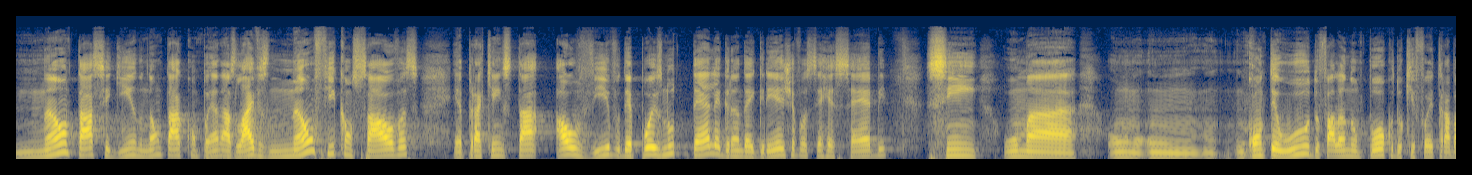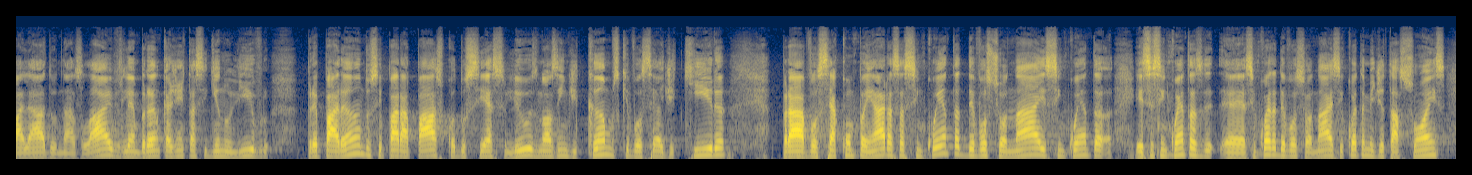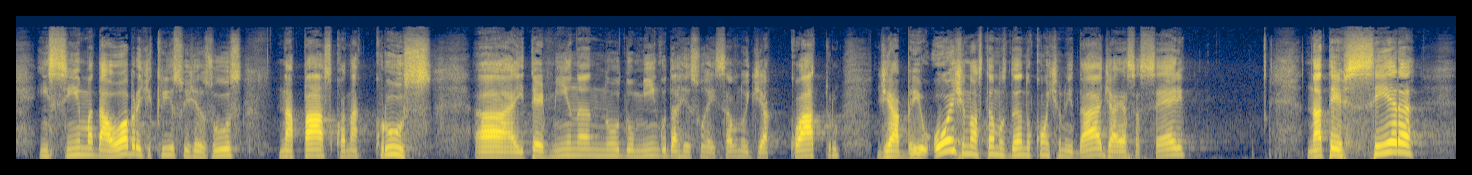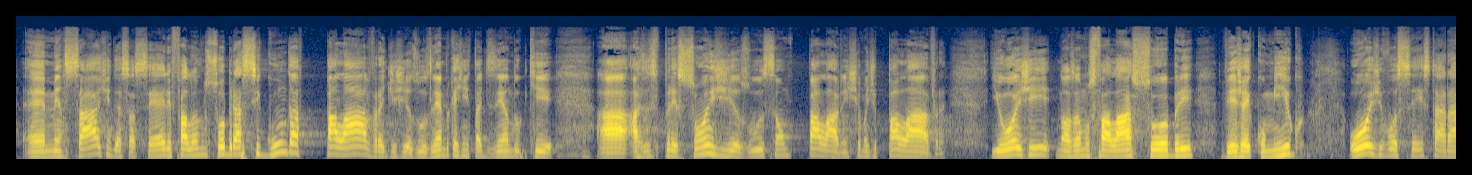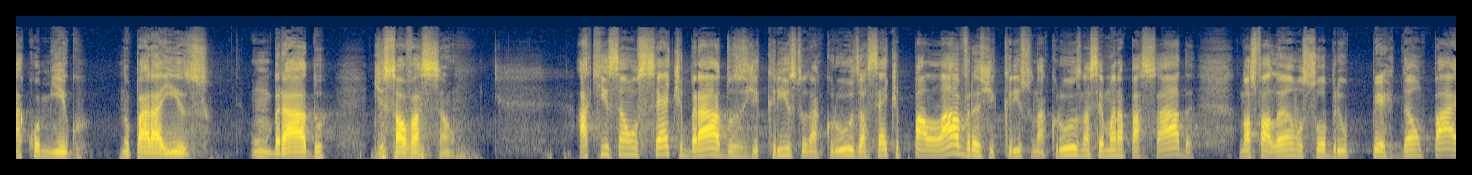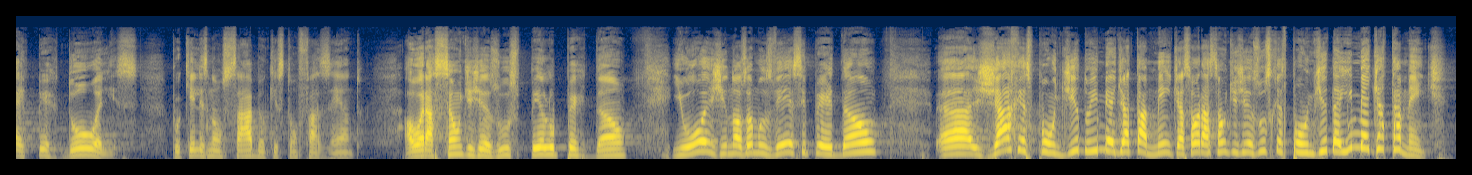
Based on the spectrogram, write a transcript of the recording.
não está seguindo, não está acompanhando, as lives não ficam salvas, é para quem está ao vivo. Depois no Telegram da igreja você recebe, sim, uma, um, um, um conteúdo falando um pouco do que foi trabalhado nas lives. Lembrando que a gente está seguindo o livro Preparando-se para a Páscoa do C.S. Lewis. Nós indicamos que você adquira para você acompanhar essas 50 devocionais, 50, esses 50, é, 50 devocionais, 50 meditações em cima da obra obra de Cristo Jesus na Páscoa, na cruz, ah, e termina no domingo da ressurreição, no dia 4 de abril. Hoje nós estamos dando continuidade a essa série, na terceira é, mensagem dessa série, falando sobre a segunda palavra de Jesus. Lembra que a gente está dizendo que ah, as expressões de Jesus são palavras, a gente chama de palavra. E hoje nós vamos falar sobre, veja aí comigo, hoje você estará comigo no paraíso um brado de salvação. Aqui são os sete brados de Cristo na cruz, as sete palavras de Cristo na cruz. Na semana passada, nós falamos sobre o perdão. Pai, perdoa-lhes, porque eles não sabem o que estão fazendo. A oração de Jesus pelo perdão. E hoje nós vamos ver esse perdão uh, já respondido imediatamente, essa oração de Jesus respondida imediatamente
